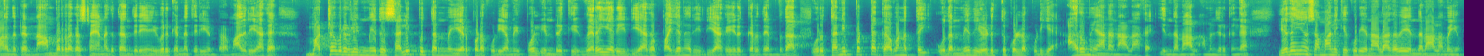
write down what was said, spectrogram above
மறந்துட்டேன். நான் படுற கஷ்டம் எனக்கு தான் தெரியும் இவருக்கு என்ன தெரியுன்ற மாதிரியாக மற்றவர்களின் மீது சலிப்புத்தன்மை ஏற்படக்கூடிய அமைப்புகள் இன்றைக்கு விரைய ரீதியாக பயண ரீதியாக இருக்கிறது என்பதால் ஒரு தனிப்பட்ட கவனத்தை உதன் மீது எடுத்துக்கொள்ளக்கூடிய அருமையான நாளாக இந்த நாள் அமைஞ்சிருக்குங்க. எதையும் சமாளிக்கக்கூடிய நாளாகவே இந்த நாள் அமையும்.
